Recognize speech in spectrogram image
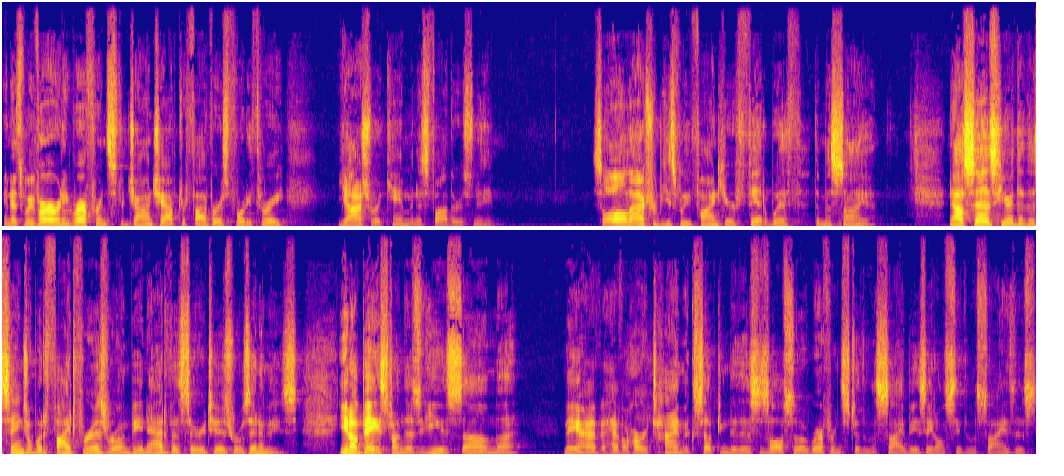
And as we've already referenced John chapter 5, verse 43, Yahshua came in his Father's name. So all attributes we find here fit with the Messiah. Now, it says here that this angel would fight for Israel and be an adversary to Israel's enemies. You know, based on this view, some uh, may have, have a hard time accepting that this is also a reference to the Messiah because they don't see the Messiah as this,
